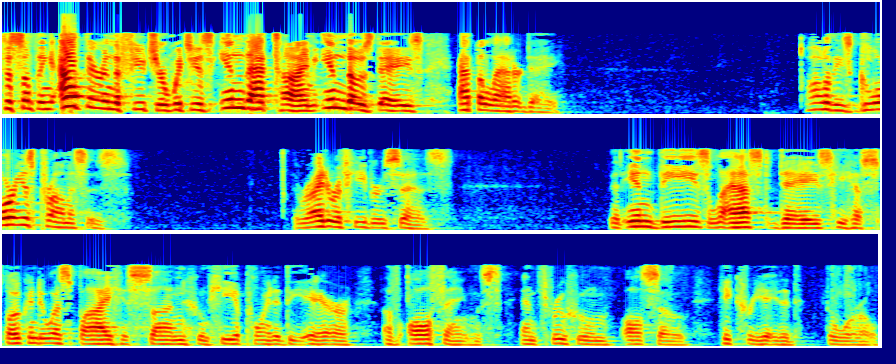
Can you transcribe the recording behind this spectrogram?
to something out there in the future, which is in that time, in those days, at the latter day. All of these glorious promises. The writer of Hebrews says, that in these last days he has spoken to us by his Son, whom he appointed the heir of all things, and through whom also he created the world.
